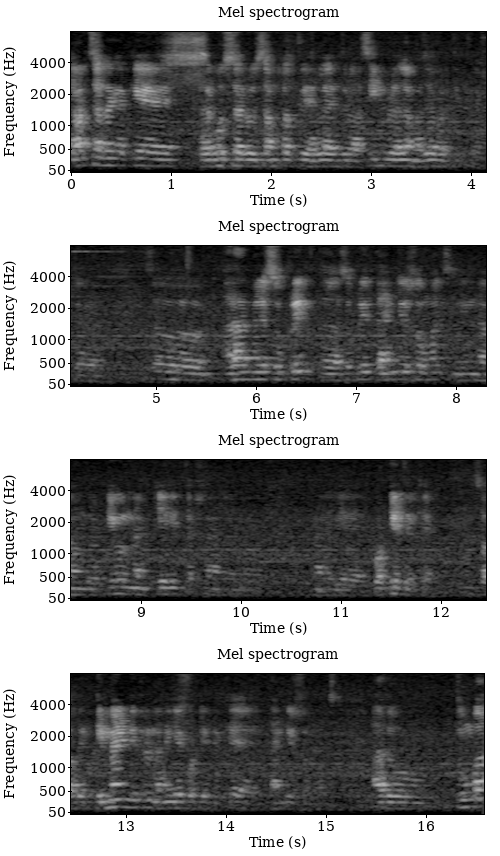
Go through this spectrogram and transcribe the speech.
ಟಾರ್ಚರ್ ಆಗಕ್ಕೆ ರಘು ಸರ್ ಸಂಪತ್ತು ಎಲ್ಲ ಇದ್ರು ಆ ಸೀನ್ಗಳೆಲ್ಲ ಮಜಾ ಬರ್ತಿತ್ತು ಅಷ್ಟೇ. ಸೊ ಅದಾದ್ಮೇಲೆ Supreeth Supreeth thank you so much ನಿನ್ನ ಒಂದು ಟ್ಯೂನ್ ನಾನು ಕೇಳಿದ ತಕ್ಷಣ ನೀನು ನನಗೆ ಕೊಟ್ಟಿದ್ದಕ್ಕೆ. ಸೊ ಅದಕ್ಕೆ ಡಿಮ್ಯಾಂಡ್ ಇದ್ರು ನನಗೆ ಕೊಟ್ಟಿದ್ದಕ್ಕೆ ಥ್ಯಾಂಕ್ ಯು ಸೋ ಮಚ್ ಅದು ತುಂಬಾ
